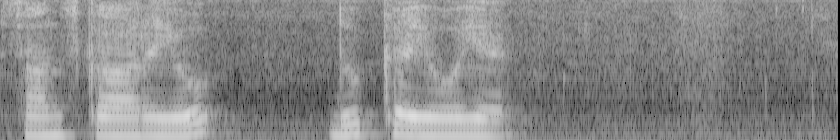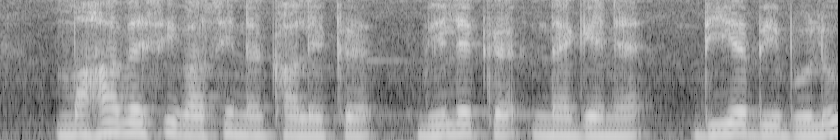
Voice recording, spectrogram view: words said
සංස්කාරයෝ දුක්ඛයෝය. මහවැසි වසින කලෙක විලක නැගෙන දිය බිබුලු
